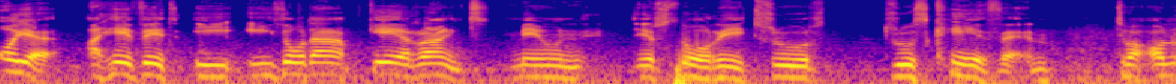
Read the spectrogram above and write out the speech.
O ie, a hefyd i, i ddod â geraint mewn i'r stori trwy'r drws cefn, ond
